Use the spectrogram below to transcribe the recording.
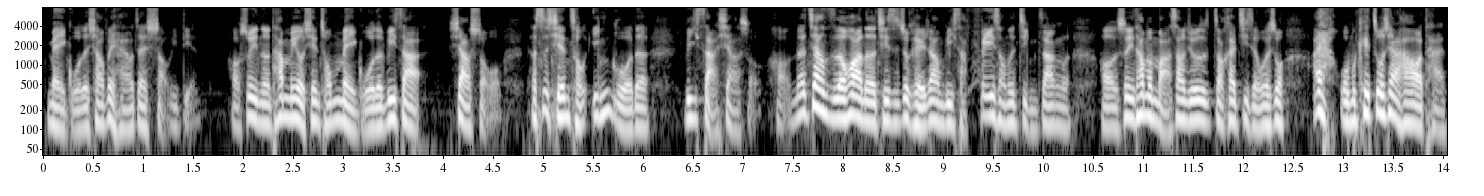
美国的消费还要再少一点。好，所以呢，他没有先从美国的 Visa。下手，他是先从英国的 Visa 下手。好，那这样子的话呢，其实就可以让 Visa 非常的紧张了。好，所以他们马上就是召开记者会说：“哎呀，我们可以坐下来好好谈。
